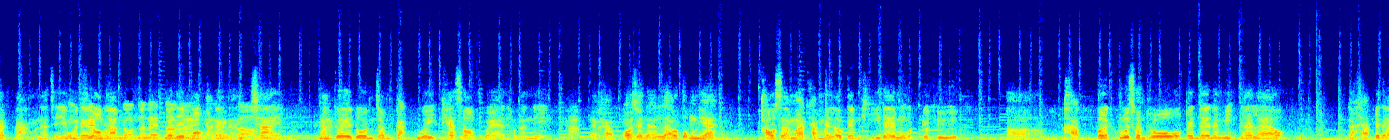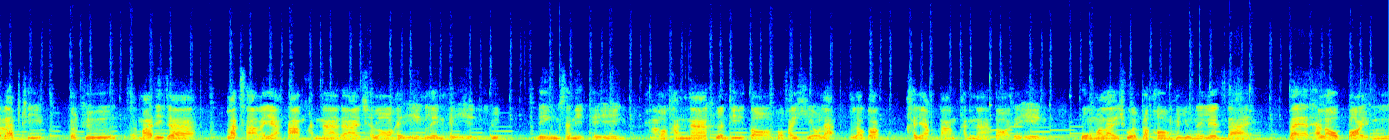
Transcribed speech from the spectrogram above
ต่างๆมันอาจจะยังไม่ได้รองรับถนนอะไรต่อไม่ได้เหมาะขนาดอะไรนั้นใช่ มันก็เลยโดนจำกัดด้วยแค่ซอฟต์แวร์เท่านั้นเองครับนะครับเพราะฉะนั้นแล้วตรงเนี้ยเขาสามารถทำให้เราเต็มที่ได้หมดก็คืออาขับเปิด cruise control เป็นดินามิกได้แล้วนะครับเป็น adaptive ก็คือสามารถที่จะรักษาระยะตามคันหน้าได้ชะลอให้เองเร่งให้เองหยุดนิ่งสนิทให้เองครับพอคันหน้าเคลื่อนที่ต่อพอไฟเขียวแล้วเราก็ขยับตามคันหน้าต่อได้เองพวงมาลัยช่วยประคองให้อยู่ในเลนได้ แต่ถ้าเราปล่อยมือ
